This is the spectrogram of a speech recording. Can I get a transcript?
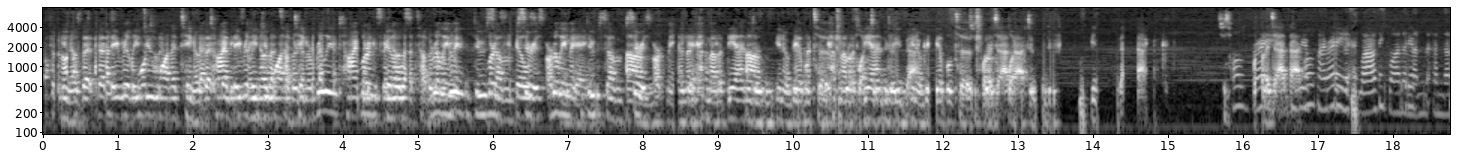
Often, you know, that, that they really do want to take that time. They really do want to take really time learn skills. That's how they're really make, do some serious um, art really make, do some serious art making, and then come out at the end um, and you know be able to come out at the end and you know be able to just wanted to add back to feedback. Just All wanted right, to add that. I think we have time for this last one, and then, and then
